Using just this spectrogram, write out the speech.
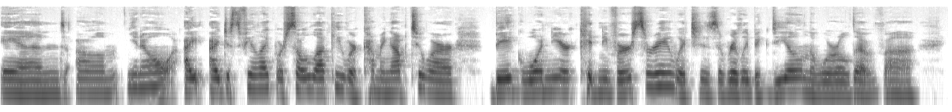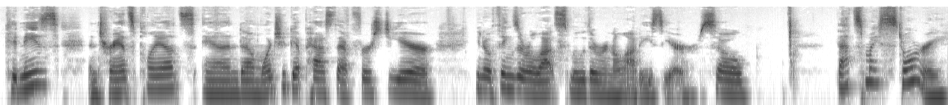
And, um, you know, I, I just feel like we're so lucky. We're coming up to our big one year kidneyversary, which is a really big deal in the world of uh, kidneys and transplants. And um, once you get past that first year, you know, things are a lot smoother and a lot easier. So that's my story.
